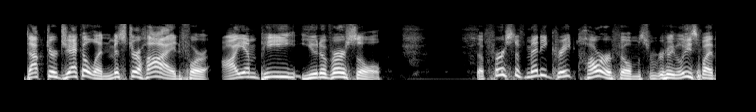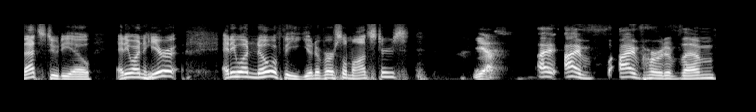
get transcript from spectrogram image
Dr. Jekyll and Mr. Hyde for IMP Universal. The first of many great horror films released by that studio. Anyone here? Anyone know of the Universal Monsters? Yes. I, I've I've heard of them,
